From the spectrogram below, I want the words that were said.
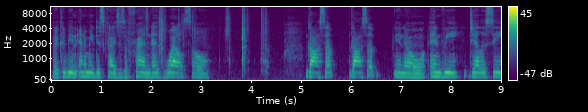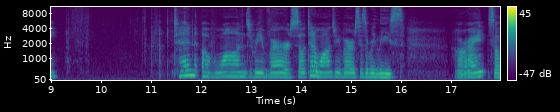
but it could be an enemy disguised as a friend as well. So gossip, gossip, you know, envy, jealousy. Ten of Wands reverse. So Ten of Wands reverse is a release. All right, so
